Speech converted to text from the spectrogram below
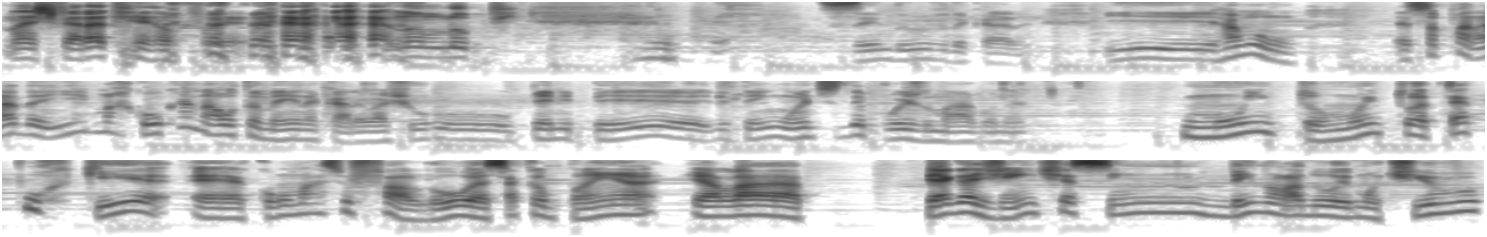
Na esfera tempo, é. num loop. Sem dúvida, cara. E Ramon, essa parada aí marcou o canal também, né, cara? Eu acho que o PNP ele tem um antes e depois do Mago, né? Muito, muito, até porque, é, como o Márcio falou, essa campanha ela pega a gente assim, bem no lado emotivo,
